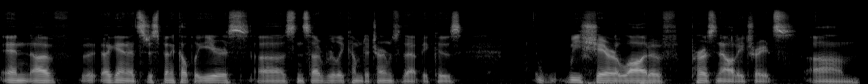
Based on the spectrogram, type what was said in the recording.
and I've again, it's just been a couple of years uh, since I've really come to terms with that because we share a lot of personality traits. Um,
